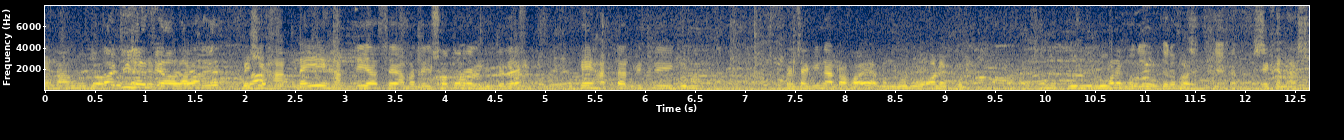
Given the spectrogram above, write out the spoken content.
এই নাম বেশি হাট নাই এই হাটটি আছে আমাদের এই সদরের ভিতরে। এই হাটটার ভিতরে গরু পেঁচা কিনাটা হয় এবং গরু অনেক অনেক গরু অনেক গরু। হয়। এখানে আসে। এখানে আসে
